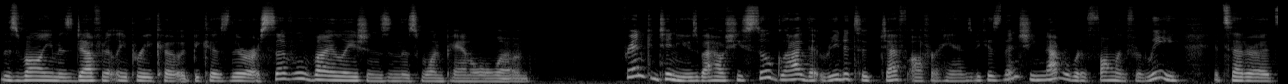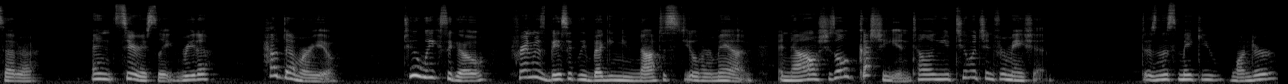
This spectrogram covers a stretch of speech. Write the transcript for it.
This volume is definitely pre code because there are several violations in this one panel alone. Fran continues about how she's so glad that Rita took Jeff off her hands because then she never would have fallen for Lee, etc., etc. And seriously, Rita, how dumb are you? Two weeks ago, Fran was basically begging you not to steal her man, and now she's all gushy and telling you too much information. Doesn't this make you wonder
